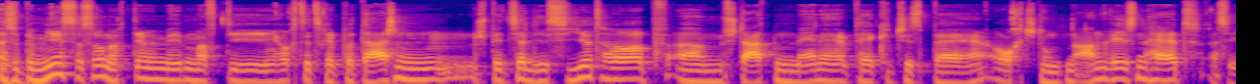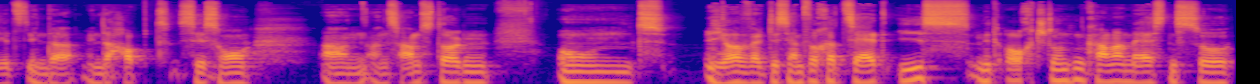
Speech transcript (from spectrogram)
Also bei mir ist es so, nachdem ich mich eben auf die Hochzeitsreportagen spezialisiert habe, ähm, starten meine Packages bei acht Stunden Anwesenheit, also jetzt in der, in der Hauptsaison an, an Samstagen. Und ja, weil das einfach eine Zeit ist, mit acht Stunden kann man meistens so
